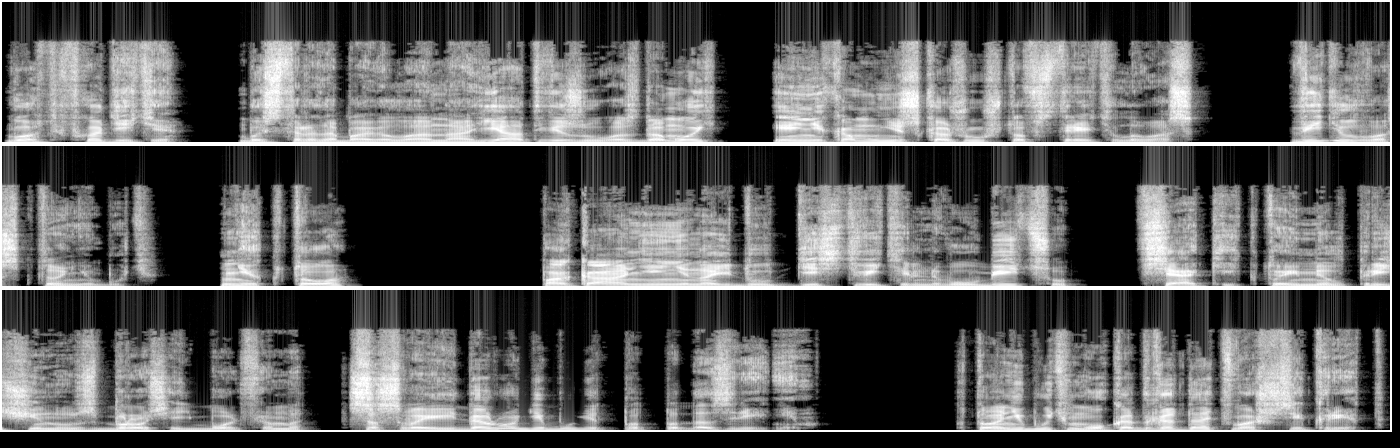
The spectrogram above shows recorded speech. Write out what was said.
Вот, входите, быстро добавила она, я отвезу вас домой и никому не скажу, что встретила вас. Видел вас кто-нибудь? Никто? Пока они не найдут действительного убийцу, всякий, кто имел причину сбросить Больфема со своей дороги, будет под подозрением. Кто-нибудь мог отгадать ваш секрет.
